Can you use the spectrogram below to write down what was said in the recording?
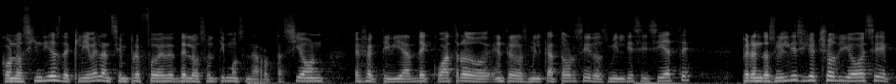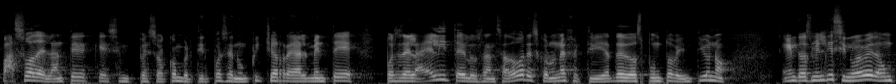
Con los indios de Cleveland siempre fue de- de los últimos en la rotación. Efectividad de 4 entre 2014 y 2017. Pero en 2018 dio ese paso adelante que se empezó a convertir pues en un pitcher realmente pues de la élite de los lanzadores con una efectividad de 2.21. En 2019 da un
